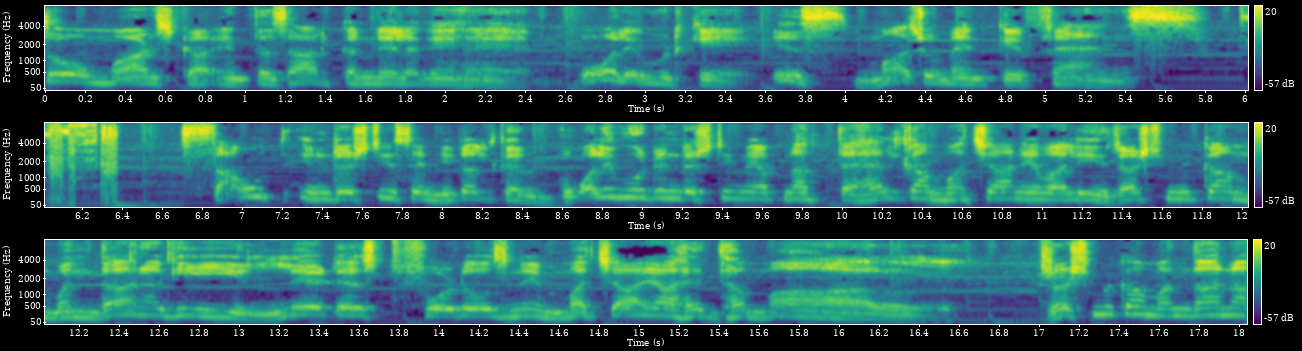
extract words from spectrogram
दो मार्च का इंतज़ार करने लगे हैं बॉलीवुड के इस माचोमैन के फैंस। साउथ इंडस्ट्री से निकलकर बॉलीवुड इंडस्ट्री में अपना तहलका मचाने वाली रश्मिका मंदाना की लेटेस्ट फ़ोटोज़ ने मचाया है धमाल। रश्मिका मंदाना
